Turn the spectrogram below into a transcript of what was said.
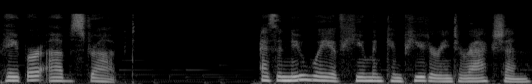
Paper Abstract As a new way of human computer interaction,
